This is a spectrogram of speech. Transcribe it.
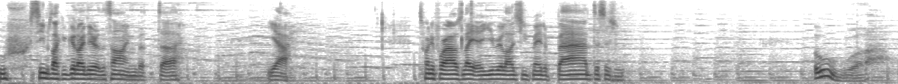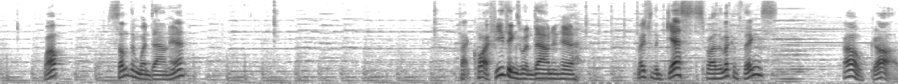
Oof, seems like a good idea at the time, but uh, Yeah. 24 hours later, you realize you've made a bad decision. Ooh. Well, something went down here. In fact, quite a few things went down in here. Most of the guests, by the look of things. Oh, God.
